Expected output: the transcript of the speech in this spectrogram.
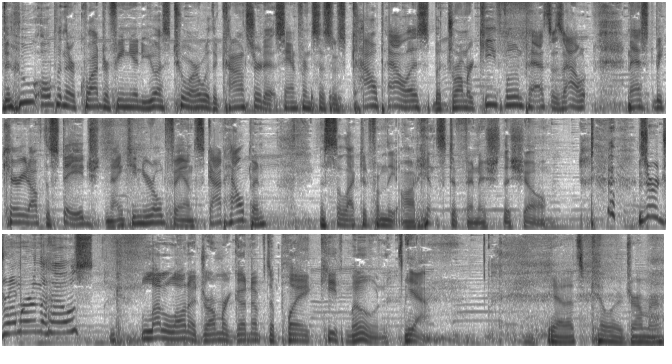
The Who opened their Quadrophenia U.S. tour with a concert at San Francisco's Cow Palace, but drummer Keith Moon passes out and has to be carried off the stage. 19 year old fan Scott Halpin is selected from the audience to finish the show. is there a drummer in the house? Let alone a drummer good enough to play Keith Moon. Yeah. Yeah, that's a killer drummer.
